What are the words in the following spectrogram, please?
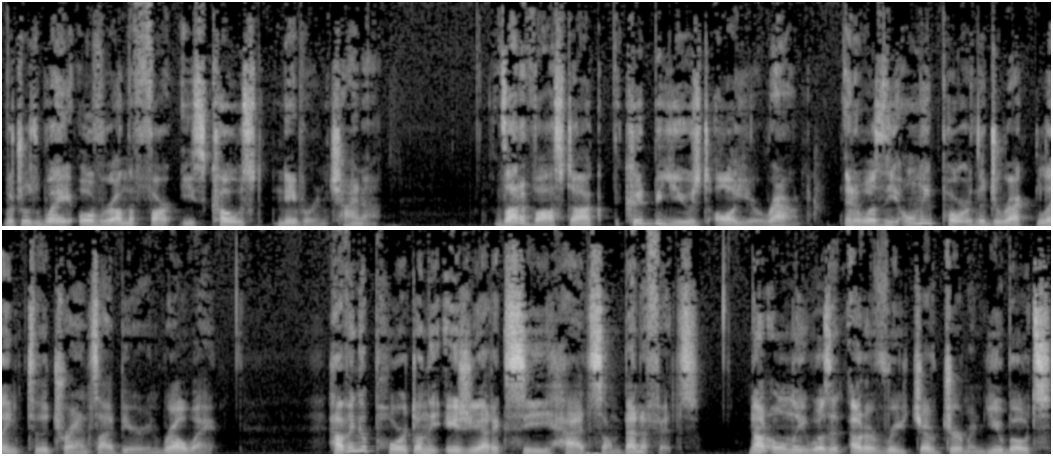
which was way over on the far east coast, neighboring China. Vladivostok could be used all year round, and it was the only port with a direct link to the Trans Siberian Railway. Having a port on the Asiatic Sea had some benefits. Not only was it out of reach of German U boats,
